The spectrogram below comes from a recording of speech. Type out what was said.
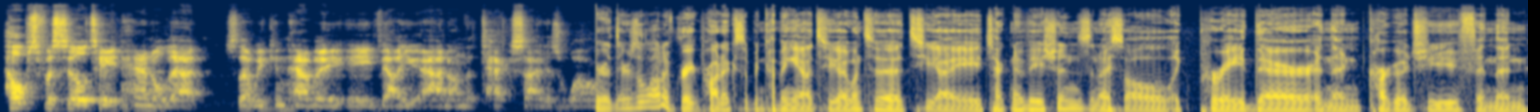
helps facilitate and handle that so that we can have a, a value add on the tech side as well. There's a lot of great products that have been coming out too. I went to TIA Technovations and I saw like Parade there and then Cargo Chief and then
